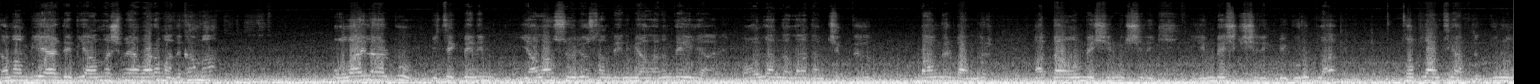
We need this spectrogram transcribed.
Tamam bir yerde bir anlaşmaya varamadık ama olaylar bu. Bir tek benim yalan söylüyorsam benim yalanım değil yani. Hollandalı adam çıktı bangır bangır hatta 15-20 kişilik 25 kişilik bir grupla toplantı yaptık. Bunu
